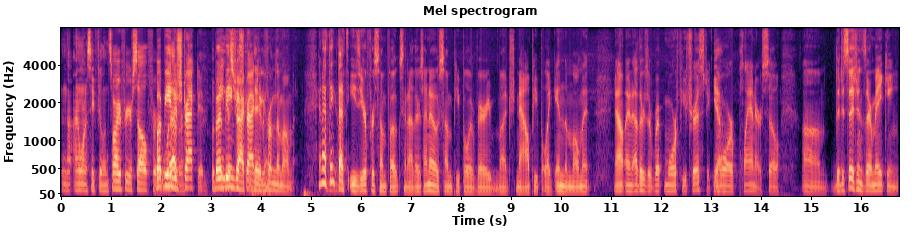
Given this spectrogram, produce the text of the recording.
not, i don't want to say feeling sorry for yourself or but being whatever. distracted. But but, being being, distracted, distracted, from the moment. And i think that's easier for some folks than others. I know some people are very much now people like in the moment now and others are more futuristic Yeah. more planners so um, the decisions they're making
